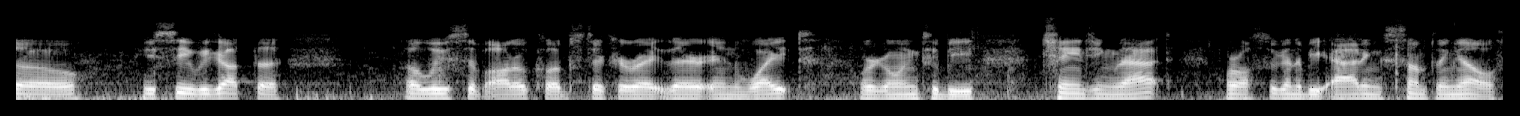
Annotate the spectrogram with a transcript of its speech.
So you see we got the elusive auto club sticker right there in white. We're going to be changing that. We're also going to be adding something else.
